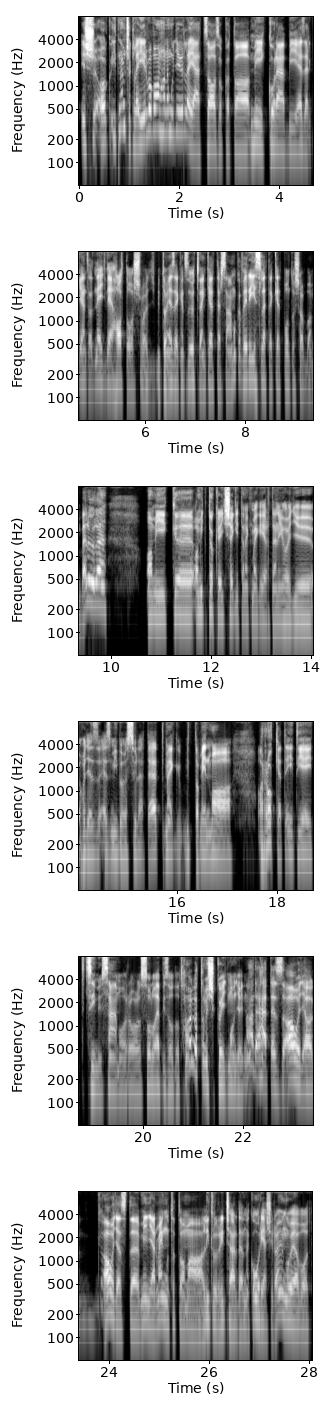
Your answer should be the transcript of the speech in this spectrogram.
és a, itt nem csak leírva van, hanem ugye ő lejátsza azokat a még korábbi 1946-os, vagy mit tudom, 1952-es számokat, vagy részleteket pontosabban belőle, amik, amik tökre így segítenek megérteni, hogy, hogy ez, ez miből született, meg mit tudom én, ma a Rocket 88 című számomról szóló epizódot hallgattam, és akkor így mondja, hogy na, de hát ez, ahogy, a, ahogy ezt mindjárt megmutatom, a Little Richard ennek óriási rajongója volt,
